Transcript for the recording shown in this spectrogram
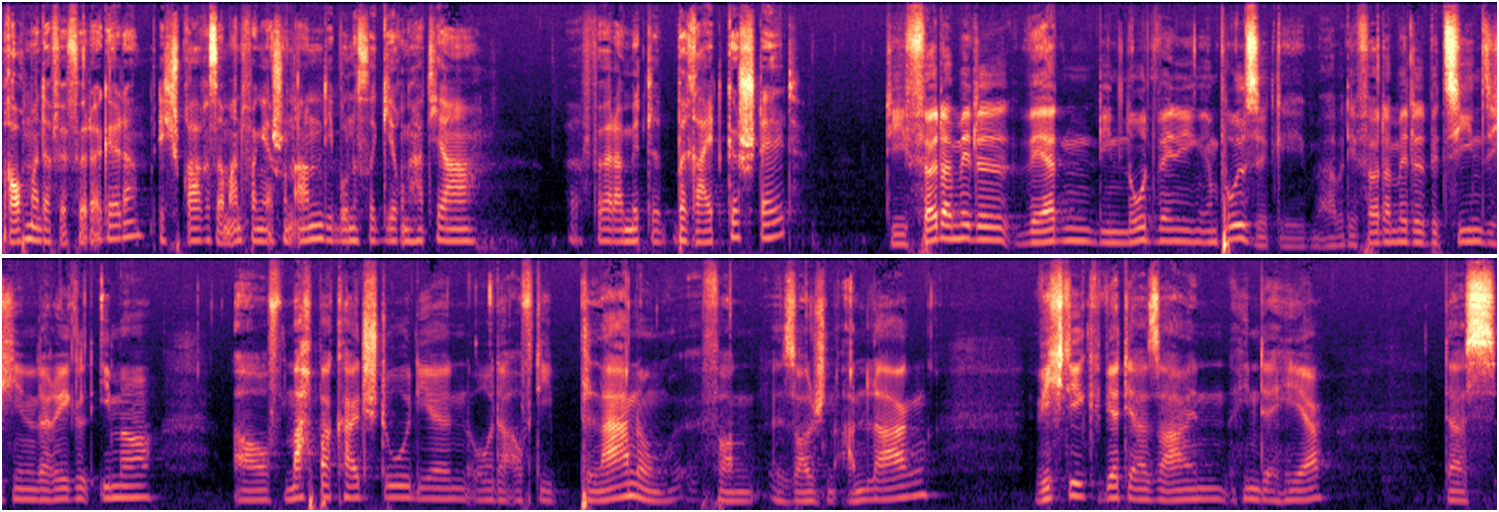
Braucht man dafür Fördergelder? Ich sprach es am Anfang ja schon an. Die Bundesregierung hat ja äh, Fördermittel bereitgestellt. Die Fördermittel werden die notwendigen Impulse geben, aber die Fördermittel beziehen sich in der Regel immer auf Machbarkeitsstudien oder auf die Planung von solchen Anlagen. Wichtig wird ja sein hinterher, dass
